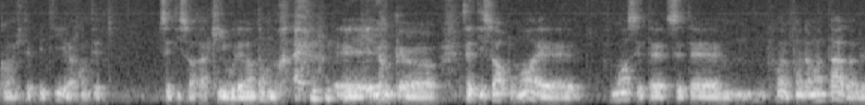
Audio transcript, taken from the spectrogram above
quand j'étais petit, il racontait cette histoire à qui voulait l'entendre. et, donc, cette histoire, pour moi, pour moi c'était fondamental. De,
